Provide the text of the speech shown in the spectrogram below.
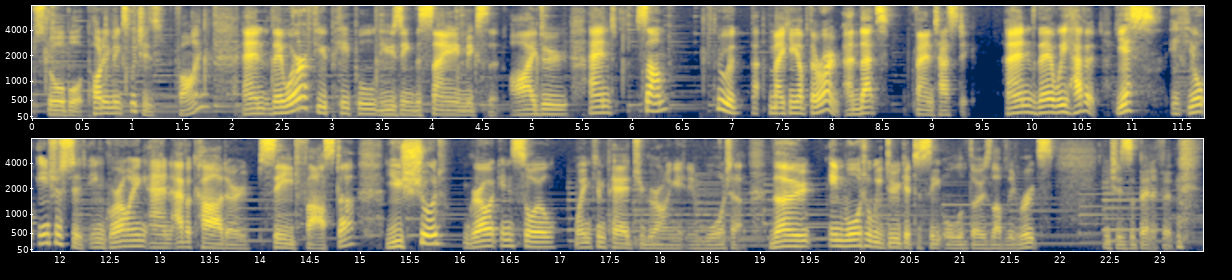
store-bought potting mix, which is fine, and there were a few people using the same mix that I do, and some who are making up their own, and that's fantastic. And there we have it. Yes, if you're interested in growing an avocado seed faster, you should grow it in soil when compared to growing it in water. Though in water we do get to see all of those lovely roots, which is a benefit.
